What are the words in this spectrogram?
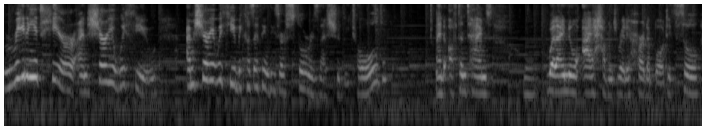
reading it here and sharing it with you, I'm sharing it with you because I think these are stories that should be told and oftentimes well i know i haven't really heard about it. So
